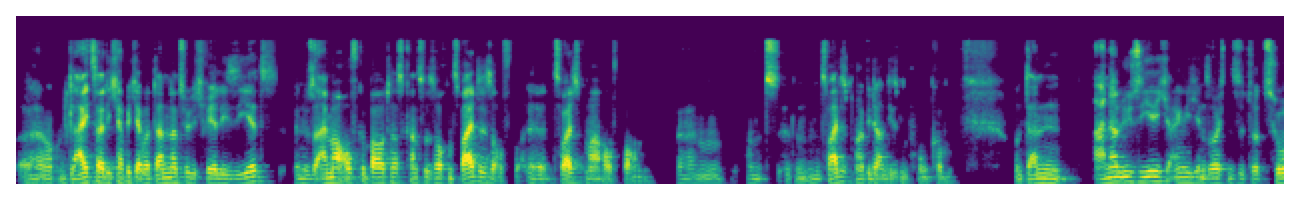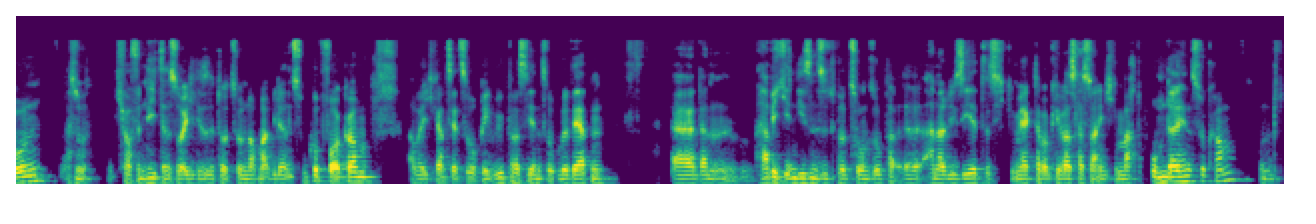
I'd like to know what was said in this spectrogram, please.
Äh, und gleichzeitig habe ich aber dann natürlich realisiert, wenn du es einmal aufgebaut hast, kannst du es auch ein zweites, auf, äh, zweites Mal aufbauen ähm, und äh, ein zweites Mal wieder an diesen Punkt kommen. Und dann analysiere ich eigentlich in solchen Situationen, also ich hoffe nicht, dass solche Situationen nochmal wieder in Zukunft vorkommen, aber ich kann es jetzt so Revue passieren, so bewerten. Äh, dann habe ich in diesen Situationen so äh, analysiert, dass ich gemerkt habe, okay, was hast du eigentlich gemacht, um dahin zu kommen? Und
